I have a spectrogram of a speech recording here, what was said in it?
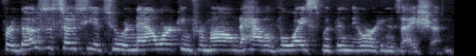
for those associates who are now working from home to have a voice within the organization.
